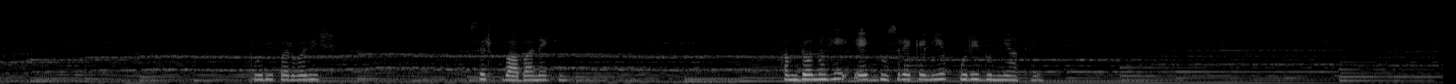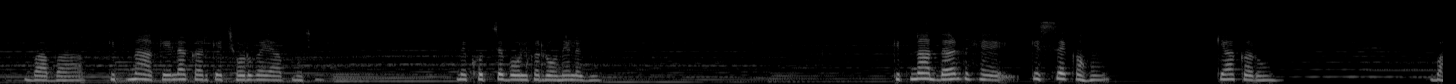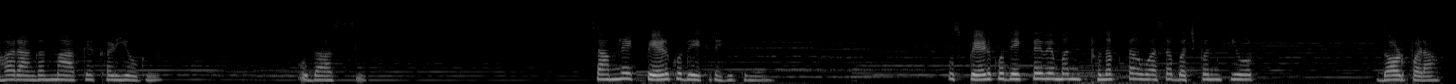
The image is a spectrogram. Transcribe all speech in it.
पूरी परवरिश सिर्फ़ बाबा ने की। हम दोनों ही एक दूसरे के लिए पूरी दुनिया थे। बाबा, कितना अकेला करके छोड़ गए आप मुझे। मैं खुद से बोलकर रोने लगी। कितना दर्द है, किससे कहूँ? क्या करूँ? बाहर आँगन में आकर खड़ी हो गई, उदास सी। सामने एक पेड़ को देख रही थी मैं। उस पेड़ को देखते हुए मन ठुनकता हुआ सा बचपन की ओर दौड़ पड़ा।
